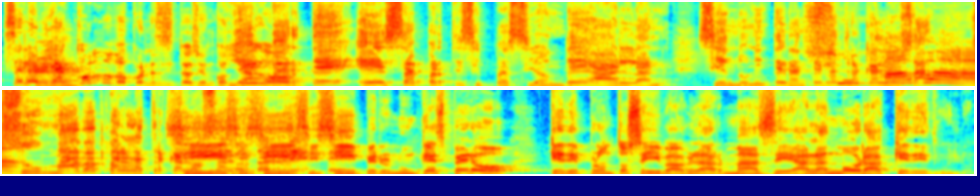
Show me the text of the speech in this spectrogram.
Se le veía cómodo con esa situación Y contigo. aparte, esa participación de Alan, siendo un integrante de la Sumaba. Tracalosa, sumaba para la Tracalosa. Sí, sí, sí, sí, sí, pero nunca esperó que de pronto se iba a hablar más de Alan Mora que de Edwin Luna.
